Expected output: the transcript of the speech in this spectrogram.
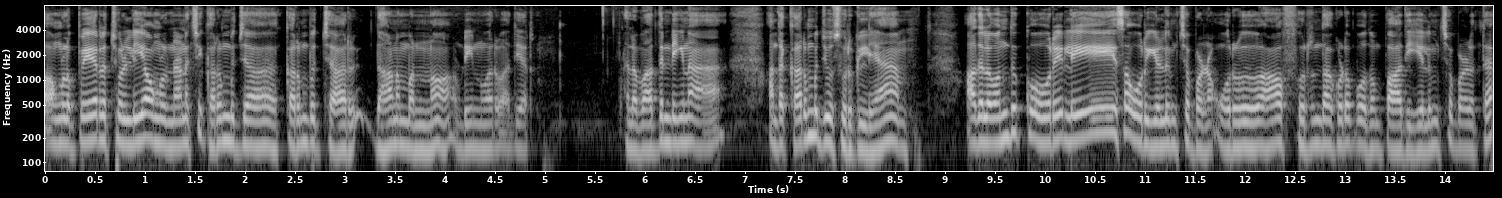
அவங்கள பேரை சொல்லி அவங்கள நினச்சி கரும்பு ஜா கரும்பு சாறு தானம் பண்ணணும் அப்படின்னு வாத்தியார் அதில் பார்த்துட்டிங்கன்னா அந்த கரும்பு ஜூஸ் இருக்கு இல்லையா? அதில் வந்து ஒரே லேசாக ஒரு எலுமிச்சை பழம் ஒரு ஆஃப் இருந்தால் கூட போதும். பாதி எலுமிச்சை பழத்தை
